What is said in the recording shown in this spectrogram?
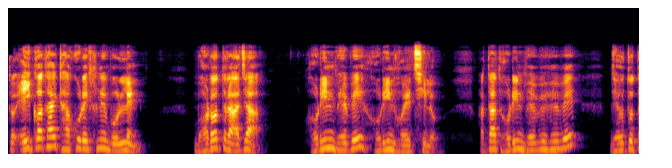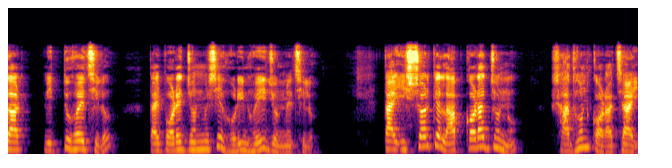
তো এই কথাই ঠাকুর এখানে বললেন, ভরত রাজা হরিণ ভেবে হরিণ হয়েছিল। অর্থাৎ হরিণ ভেবে ভেবে যেহেতু তার মৃত্যু হয়েছিল, তাই পরের জন্মে সে হরিণ হয়েই জন্মেছিল। তাই ঈশ্বরকে লাভ করার জন্য সাধন করা চাই।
